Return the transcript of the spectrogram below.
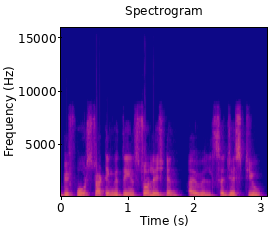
Before starting with the installation, I will suggest you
